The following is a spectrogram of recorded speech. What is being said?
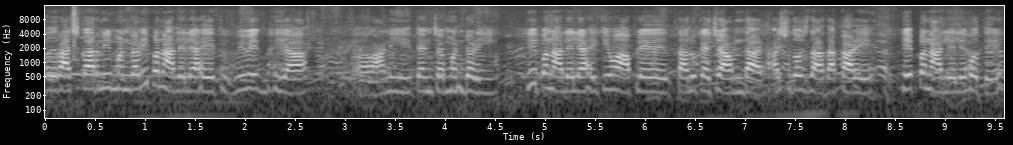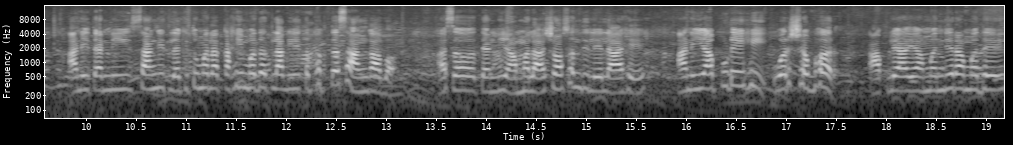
राजकारणी मंडळी पण आलेले आहेत. विवेक भैया आणि त्यांच्या मंडळी हे पण आलेले आहे किंवा आपले तालुक्याचे आमदार आशुतोष दादा काळे हे पण आलेले होते. आणि त्यांनी सांगितलं की तुम्हाला काही मदत लागली तर फक्त सांगावं असं त्यांनी आम्हाला आश्वासन दिलेलं आहे. आणि यापुढेही वर्षभर आपल्या या मंदिरामध्ये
